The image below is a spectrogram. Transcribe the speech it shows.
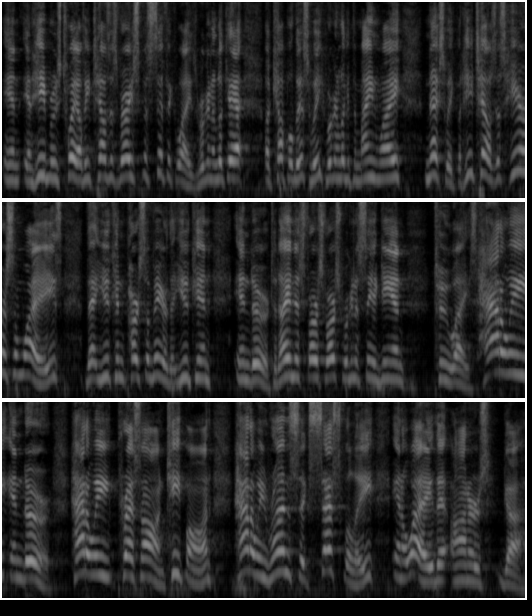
in, in Hebrews 12, he tells us very specific ways. We're going to look at a couple this week. We're going to look at the main way next week. But he tells us here are some ways that you can persevere, that you can endure. Today in this first verse, we're going to see again two ways. How do we endure? How do we press on, keep on? How do we run successfully in a way that honors God?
